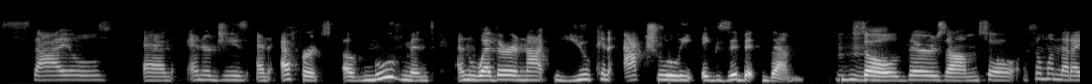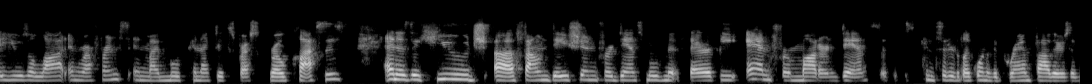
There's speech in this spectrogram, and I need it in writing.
styles and energies and efforts of movement and whether or not you can actually exhibit them. Mm-hmm. So there's um so someone that I use a lot in reference in my Move Connect Express Grow classes and is a huge uh, foundation for dance movement therapy and for modern dance. It's considered like one of the grandfathers of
